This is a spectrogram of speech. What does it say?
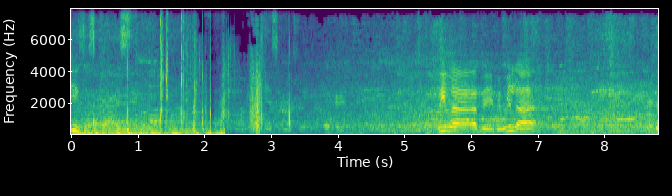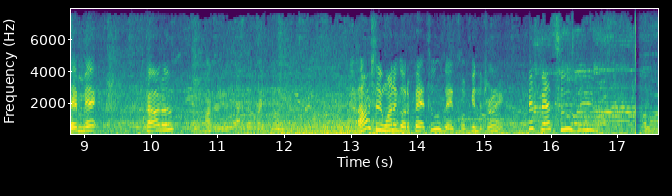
Jesus Christ. We live, baby. We live. That Mac powder. I actually want to go to Fat Tuesday so I'm getting a drink. It's Fat Tuesday. Hold on.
